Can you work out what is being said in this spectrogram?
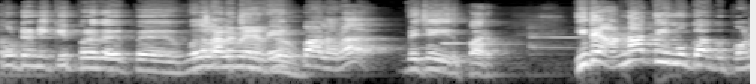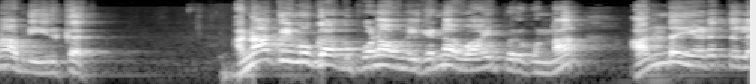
கூட்டணிக்கு முதலமைச்சர் இருக்கும். வேட்பாளரா விஜய் இருப்பார். இது அதிமுகவுக்கு போனா அப்படி இருக்காது. அதிமுகவுக்கு போனா அவங்களுக்கு என்ன வாய்ப்பு இருக்கும்னா அந்த இடத்துல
